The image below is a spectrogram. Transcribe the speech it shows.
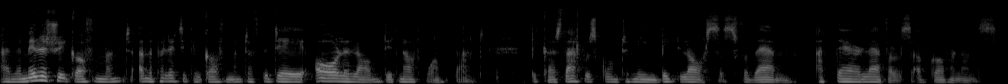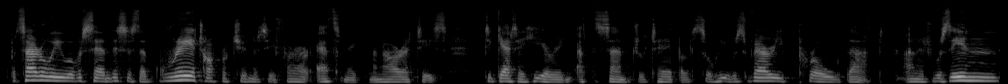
And the military government and the political government of the day all along did not want that because that was going to mean big losses for them at their levels of governance. But Saro-Wiwa was saying this is a great opportunity for our ethnic minorities to get a hearing at the central table. So he was very pro that and it was in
